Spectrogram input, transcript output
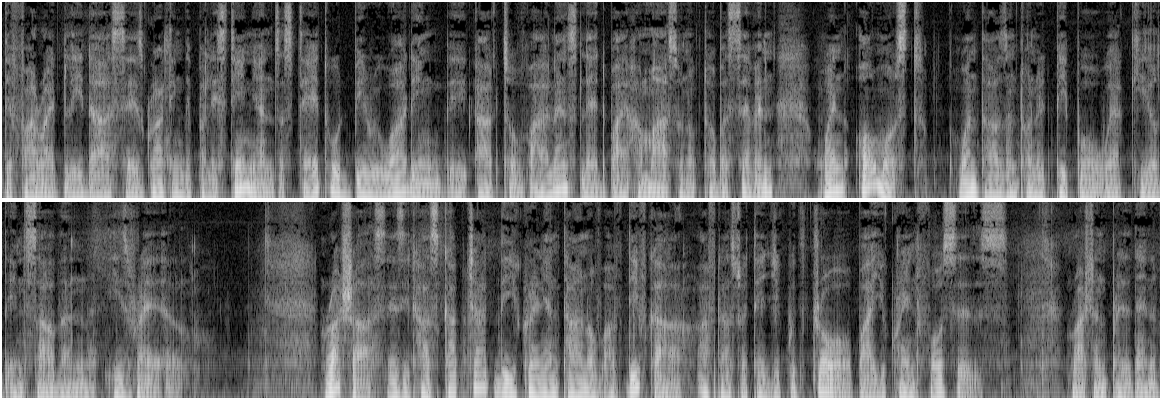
The far right leader says granting the Palestinians a state would be rewarding the acts of violence led by Hamas on October 7 when almost 1,200 people were killed in southern Israel. Russia says it has captured the Ukrainian town of Avdiivka after a strategic withdrawal by Ukraine forces. Russian President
